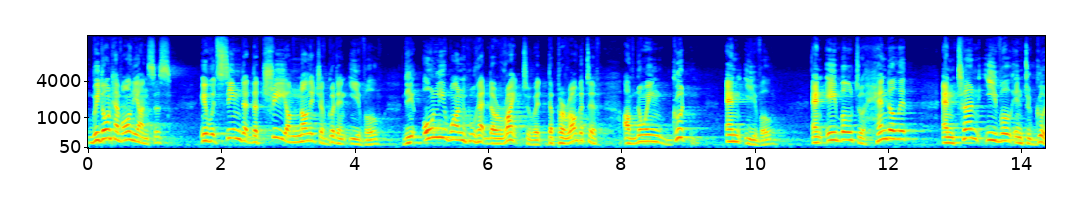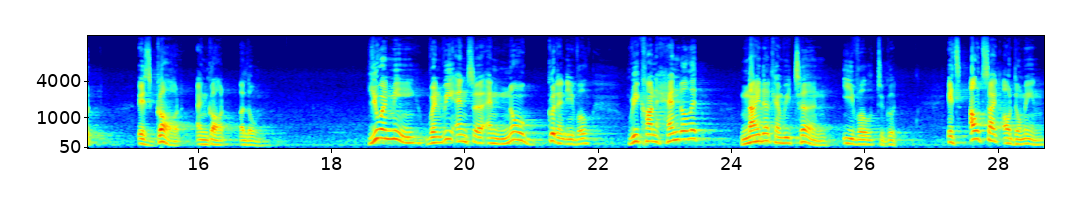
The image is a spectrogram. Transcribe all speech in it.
we don't have all the answers. It would seem that the tree of knowledge of good and evil, the only one who had the right to it, the prerogative of knowing good and evil, and able to handle it and turn evil into good is God and God alone. You and me, when we enter and know good and evil, we can't handle it, neither can we turn evil to good. It's outside our domain.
